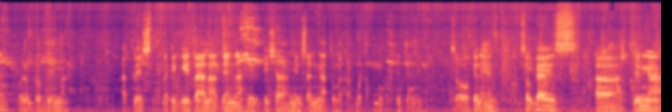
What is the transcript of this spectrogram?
yan, walang problema. At least, nakikita natin na healthy siya. Minsan nga, tumatakbo-takbo kasi siya. eh. So, okay na yan. So, guys, ah, yun nga,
